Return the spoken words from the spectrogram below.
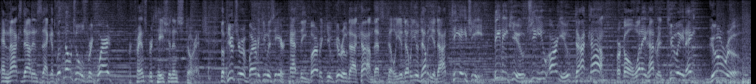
and knocks down in seconds with no tools required for transportation and storage. The future of barbecue is here at thebarbecueguru.com. That's www.thebbqguru.com or call 1-800-288-GURU.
